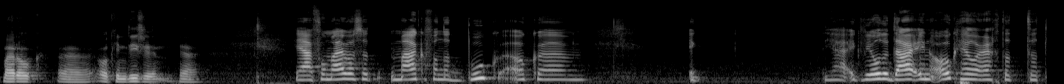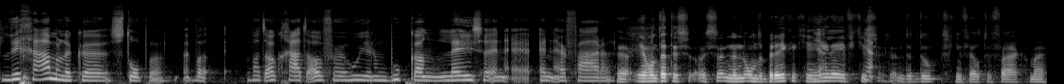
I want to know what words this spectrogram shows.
Maar ook, eh, ook in die zin, ja. Ja, voor mij was het maken van dat boek ook. ehm, ik, ja, ik wilde daarin ook heel erg dat, dat lichamelijke stoppen. Eh, Wat, wat ook gaat over hoe je een boek kan lezen en, en ervaren. Ja, ja, want dat is, dan onderbreek ik je Ja, heel eventjes. Dat doe ik misschien veel te vaak, maar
